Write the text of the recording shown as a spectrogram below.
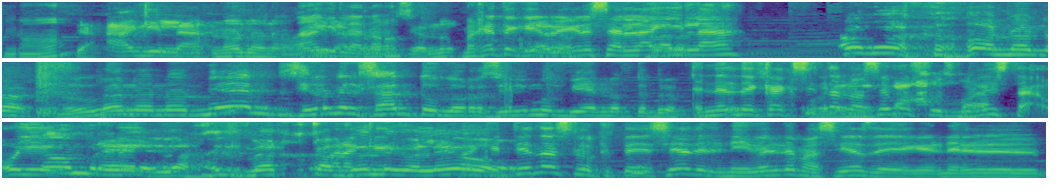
¿No? Águila. No, no, no. Águila, no. Imagínate que regrese al Águila. No, no, no, no, no, no, bien, si no en el Santos lo recibimos bien, no te preocupes. En el de Caxita lo hacemos futbolista. Oye, hombre, campeón de goleo. Para que entiendas lo que te decía del nivel de Macías de, en el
